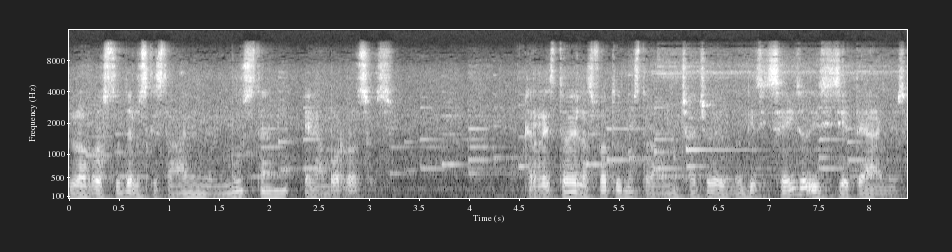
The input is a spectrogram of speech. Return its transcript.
Los rostros de los que estaban en el Mustang eran borrosos. El resto de las fotos mostraba un muchacho de unos 16 o 17 años,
